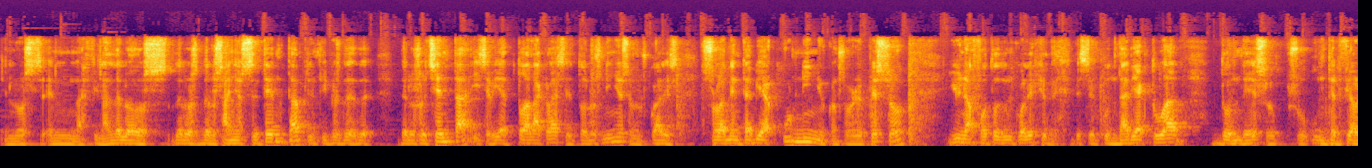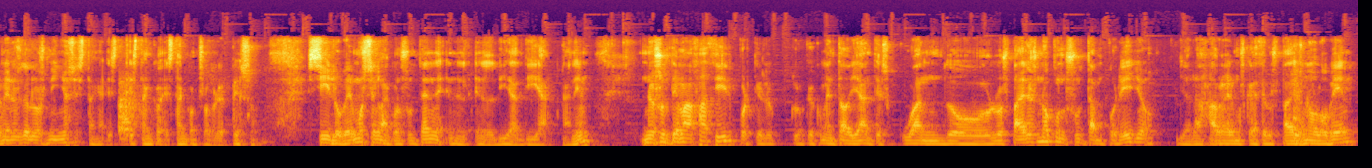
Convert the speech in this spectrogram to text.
en, los, en la final de los, de los, de los años 70, principios de, de, de, los 80, y se veía toda la clase, todos los niños, en los cuales solamente había un niño con sobrepeso y una foto de un colegio de, secundaria actual, donde eso, un tercio al menos de los niños están, están, están con sobrepeso. Sí, lo vemos en la consulta en el, en el día a día. ¿vale? No es un tema fácil porque lo, lo, que he comentado ya antes, cuando los padres no consultan por ello, y ahora hablaremos que a veces los padres no lo ven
